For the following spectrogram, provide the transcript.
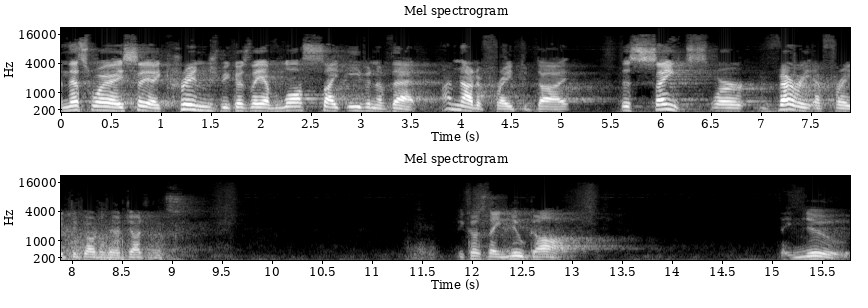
And that's why I say I cringe because they have lost sight even of that. I'm not afraid to die. The saints were very afraid to go to their judgments because they knew God. They knew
